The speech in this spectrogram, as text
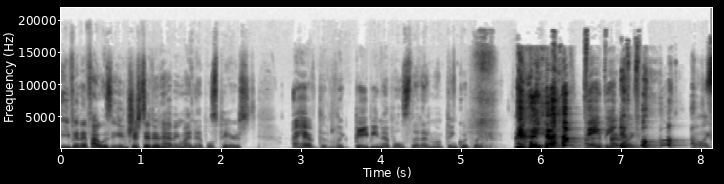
even if I was interested in having my nipples pierced, I have the like baby nipples that I don't think would like Baby I'm like- nipple. they're like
